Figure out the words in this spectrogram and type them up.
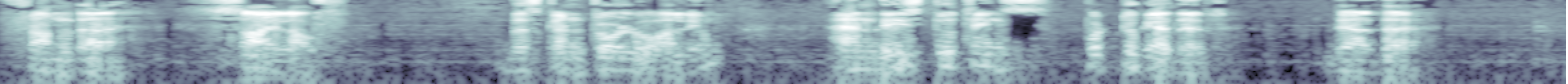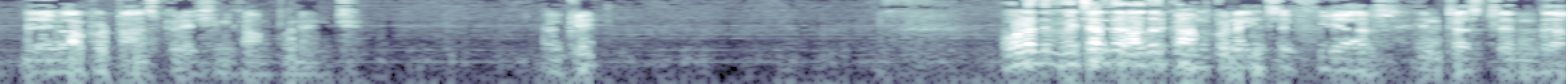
from the soil of this controlled volume and these two things put together, they are the, the evapotranspiration component. Okay. What are the, which are the other components if we are interested in the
